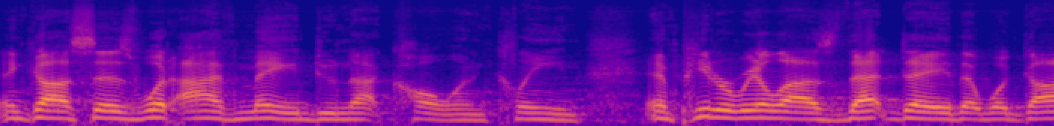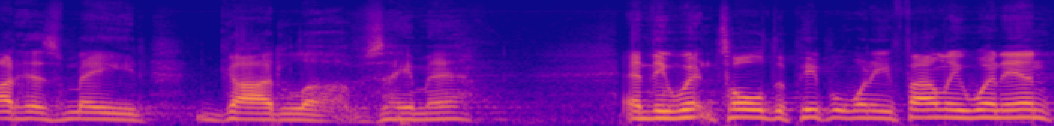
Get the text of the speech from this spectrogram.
And God says, What I've made, do not call unclean. And Peter realized that day that what God has made, God loves. Amen. And he went and told the people when he finally went in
